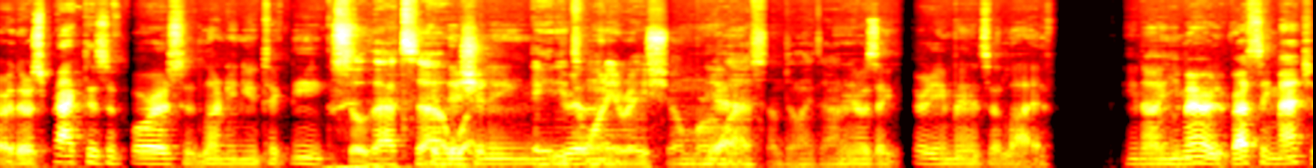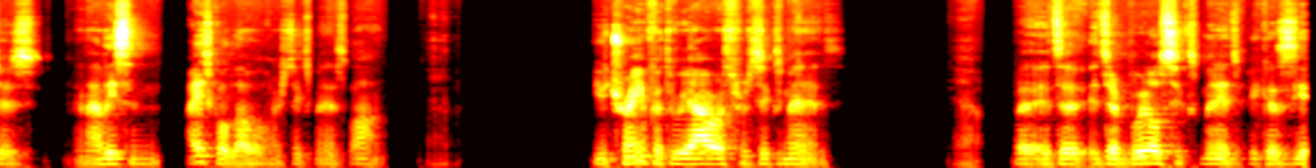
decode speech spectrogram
Yeah. Or there's practice, of course, and learning new techniques, So that's uh, what, conditioning, 80 drilling. 20 ratio, more Yeah. or less, something like that. and it was like 30 minutes of live. You know, you remember wrestling matches, and at least in high school level, are six minutes long. You train for three hours for six minutes. Yeah. But it's a it's a brutal six minutes because the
